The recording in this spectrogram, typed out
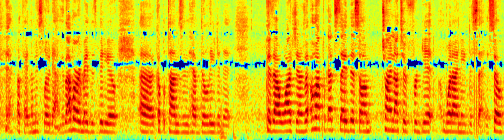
okay, let me slow down because I've already made this video uh, a couple times and have deleted it because I watched it I was like, oh, I forgot to say this, so I'm trying not to forget what I need to say. So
